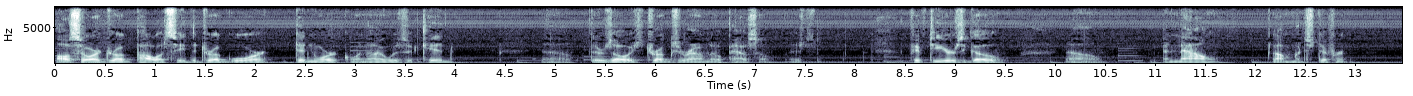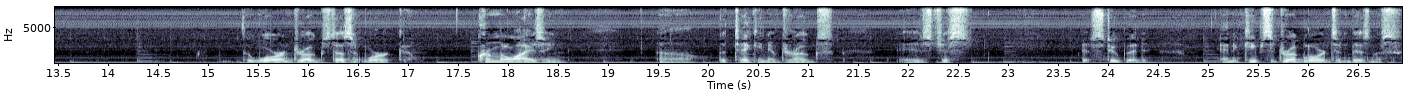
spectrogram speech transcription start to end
Also, our drug policy, the drug war, didn't work when I was a kid. Uh, there's always drugs around El Paso. It's 50 years ago, uh, and now, not much different the war on drugs doesn't work. Criminalizing uh, the taking of drugs is just it's stupid and it keeps the drug lords in business.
